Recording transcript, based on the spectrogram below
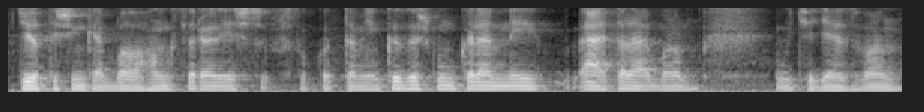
úgyhogy ott is inkább a hangszerelés szokottam ilyen közös munka lenni. Általában, úgyhogy ez van.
